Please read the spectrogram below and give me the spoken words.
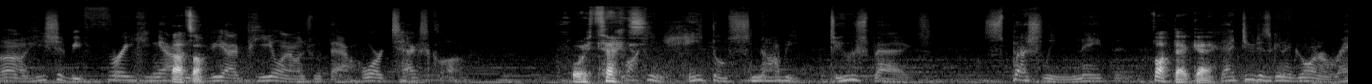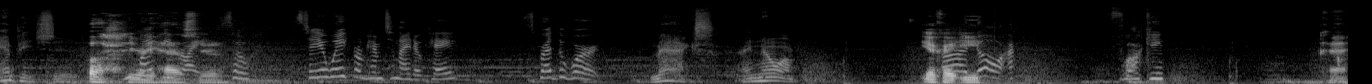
Oh, he should be freaking out That's in all. the VIP lounge with that whore text club. Vortex. Fucking hate those snobby douchebags. Especially Nathan. Fuck that guy. That dude is gonna go on a rampage soon. Ugh, he You already might be has, right. dude. So, stay away from him tonight, okay? Spread the word. Max, I know I'm Yeah, Okay, uh, E. no, I- fucking. Okay,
